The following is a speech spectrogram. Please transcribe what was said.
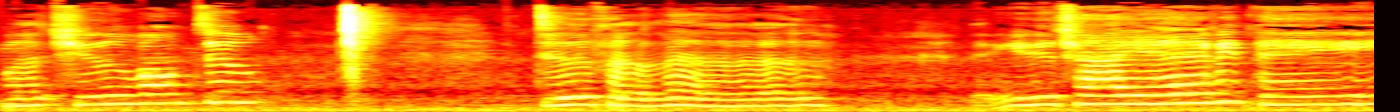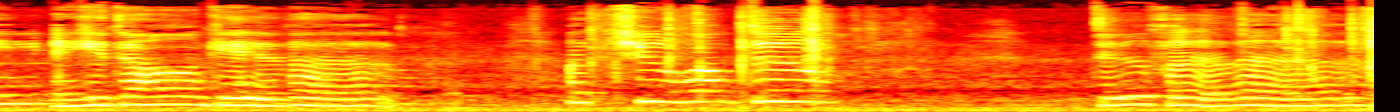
what you won't do, do for love. You try everything and you don't give up. What you won't do do for love.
